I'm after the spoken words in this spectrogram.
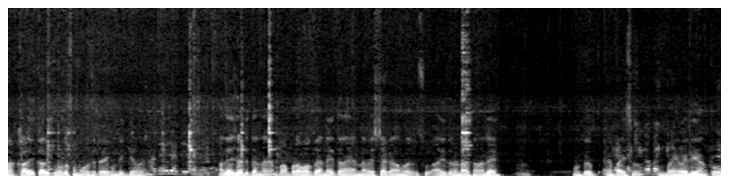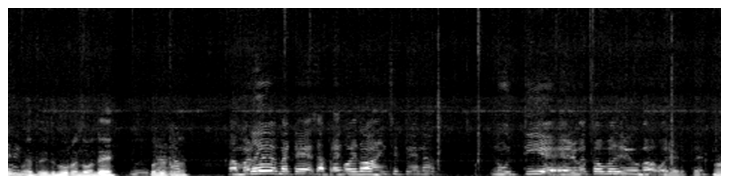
തക്കാളി കറിക്കുള്ള സംഭവം സെറ്റ് ആയിക്കൊണ്ടിരിക്കുകയാണ്. അതേ ചട്ടി തന്നെ പപ്പടം പുറത്ത് എണ്ണയിൽ തന്നെ എണ്ണ വേസ്റ്റ് ആക്കാൻ നമ്മൾ അതിൽ തന്നെ ഉണ്ടാക്കണം അല്ലേ? നമുക്ക് പൈസ വലിയ ഇരുന്നൂറ് രൂപ തോന്നും അല്ലേ? ഒരു ലിറ്ററിന്. നമ്മൾ മറ്റേ സപ്ലൈകോയിൽ വാങ്ങിച്ചിട്ട് നൂറ്റി എഴുപത്തി ഒമ്പത് രൂപ ഒരിടത്ത്. ആ.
